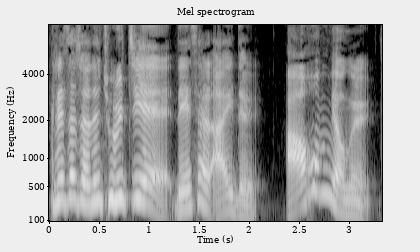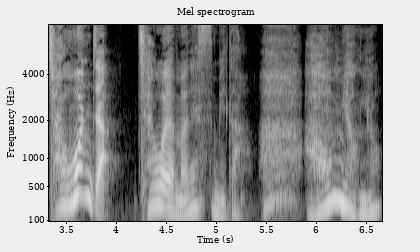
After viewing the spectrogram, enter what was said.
그래서 저는 졸지에 4살 아이들 9명을 저 혼자 재워야만 했습니다. 9명이요?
